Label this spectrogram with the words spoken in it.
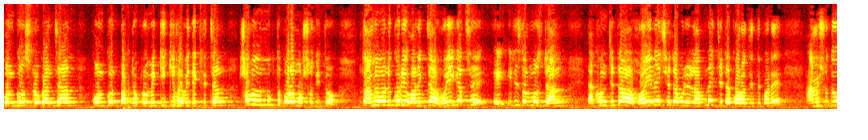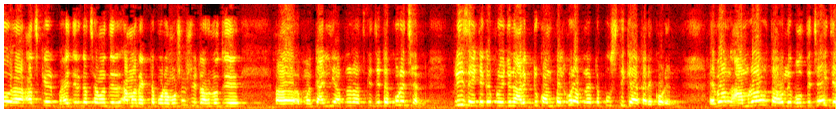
কোন কোন স্লোগান চান, কোন কোন পাঠ্যক্রমে কি কীভাবে দেখতে চান, সবাই উন্মুক্ত পরামর্শ দিত। তো আমি মনে করি অনেক যা হয়ে গেছে ইট ইজ অলমোস্ট ডান এখন যেটা হয় নাই সেটা বলে লাভ নাই, যেটা করা যেতে পারে। আমি শুধু আজকের ভাইদের কাছে আমাদের, আমার একটা পরামর্শ, সেটা হলো যে কাইন্ডলি আপনারা আজকে যেটা করেছেন প্লিজ এইটাকে প্রয়োজনে আরেকটু কম্পাইল করে আপনারা একটা পুস্তিকা আকারে করেন। এবং আমরাও তাহলে বলতে চাই যে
